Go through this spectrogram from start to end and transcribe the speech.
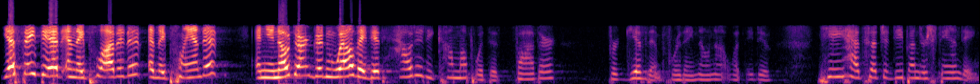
Yes, they did, and they plotted it, and they planned it, and you know darn good and well they did. How did he come up with it? Father, forgive them, for they know not what they do. He had such a deep understanding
